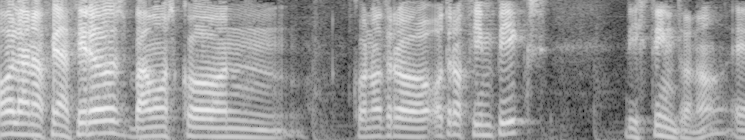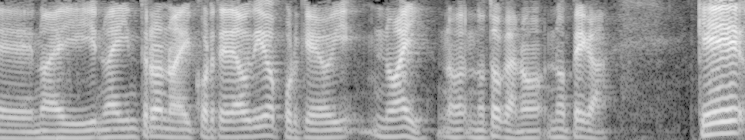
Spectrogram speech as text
Hola, no financieros. Vamos con, con otro, otro FinPix distinto, ¿no? Eh, no, hay, no hay intro, no hay corte de audio porque hoy no hay, no, no toca, no, no pega. ¿Qué,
